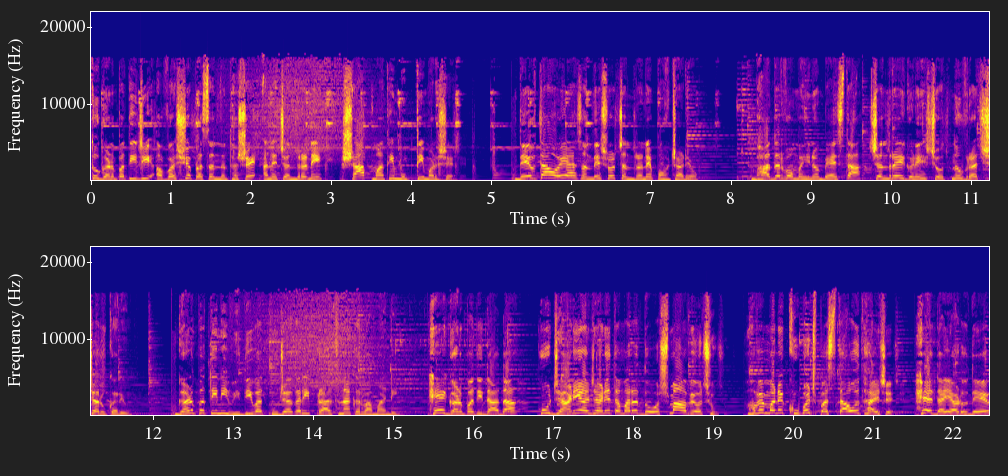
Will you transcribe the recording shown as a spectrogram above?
તો ગણપતિજી અવશ્ય પ્રસન્ન થશે અને ચંદ્રને શાપમાંથી મુક્તિ મળશે. દેવતાઓએ આ સંદેશો ચંદ્રને પહોંચાડ્યો. ભાદરવો મહિનો બેસતા ચંદ્રએ ગણેશ ચોથનું વ્રત શરૂ કર્યું. ગણપતિની વિધિવત પૂજા કરી પ્રાર્થના કરવા માંડી. હે ગણપતિ દાદા, હું જાણી અજાણી તમારા દોષમાં આવ્યો છું. હવે મને ખૂબ જ પસ્તાવો થાય છે. હે દયાળુ દેવ,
